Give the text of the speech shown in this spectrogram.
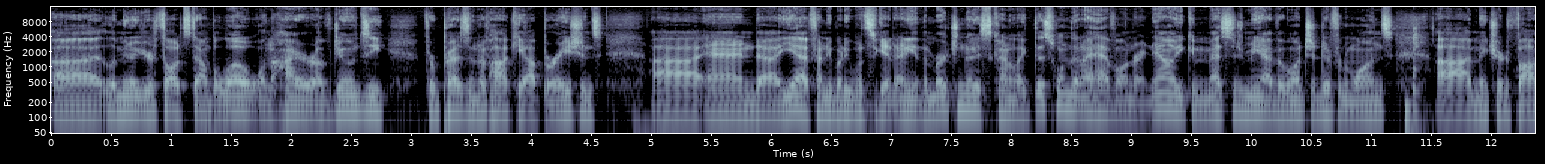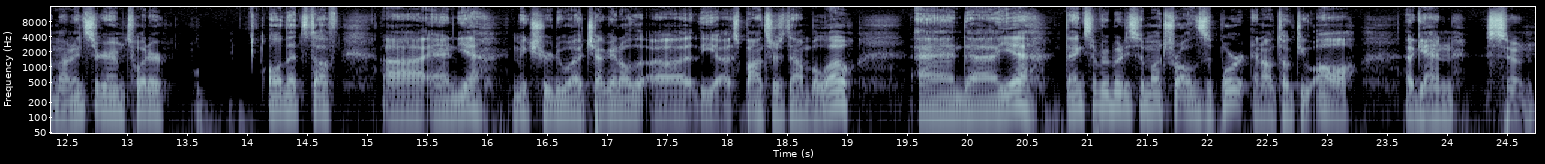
Uh, let me know your thoughts down below on the hire of jonesy for president of hockey operations. Uh, and uh, yeah if anybody wants to get any of the merchandise kind of like this one that i have on right now you can message me. I have a bunch of different ones. Uh, make sure to follow me on instagram twitter all that stuff. And yeah make sure to check out all the, the sponsors down below. And yeah thanks everybody so much for all the support and i'll talk to you all again soon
